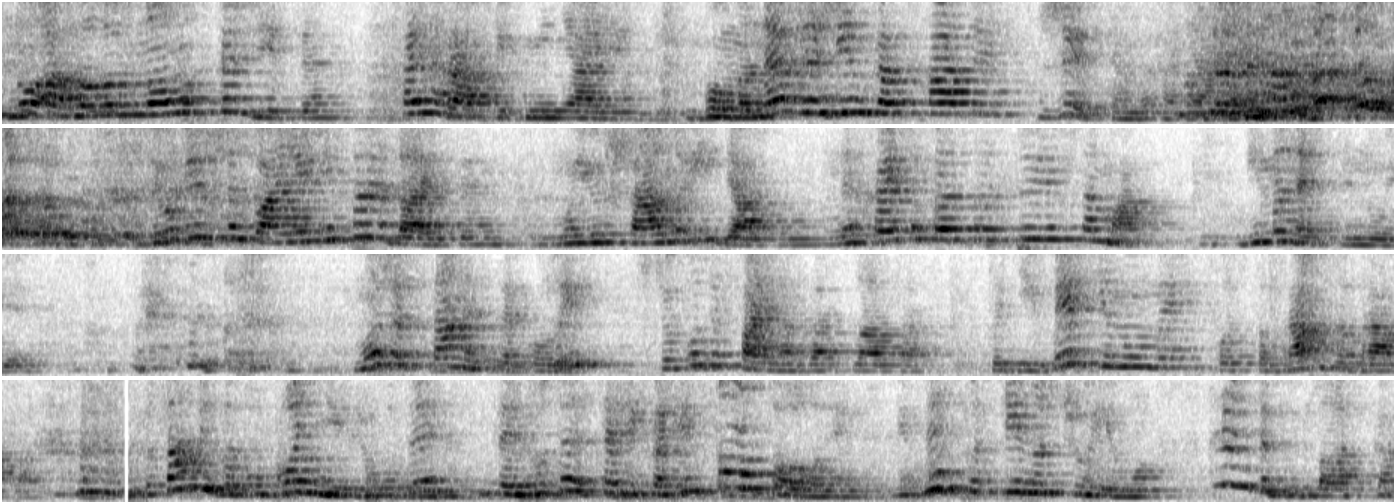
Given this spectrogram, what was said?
Ну, а головному скажіть, хай графік міняє, бо мене вже жінка з хати живцем виганяє. Любі Степанівні передайте мою шану і дяку. Нехай тепер працює сама і мене цінує. Може, станеться колись, що буде файна зарплата. Тоді вип'ємо ми по 100 грам за брата. Самі забобонні люди це люди, це лікарі-стоматологи. Від них постійно чуємо. Сплюньте, будь ласка.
